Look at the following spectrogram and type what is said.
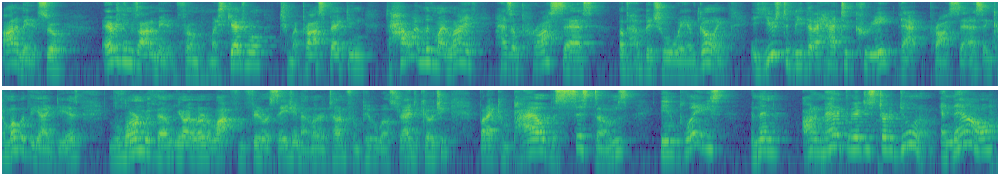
automated. So everything's automated from my schedule to my prospecting to how I live my life has a process of habitual way of going. It used to be that I had to create that process and come up with the ideas, learn with them. You know, I learned a lot from Fearless Agent. I learned a ton from People Wealth Strategy Coaching, but I compiled the systems in place and then automatically I just started doing them. And now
